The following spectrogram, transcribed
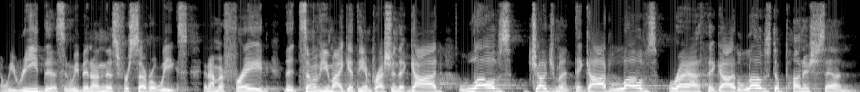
And we read this, and we've been on this for several weeks, and I'm afraid that some of you might get the impression that God loves judgment, that God loves wrath, that God loves to punish sin.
